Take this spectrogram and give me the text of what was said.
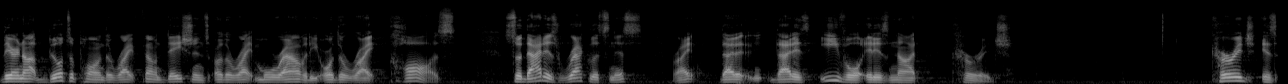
They are not built upon the right foundations or the right morality or the right cause. So that is recklessness, right? That, that is evil. It is not courage. Courage is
